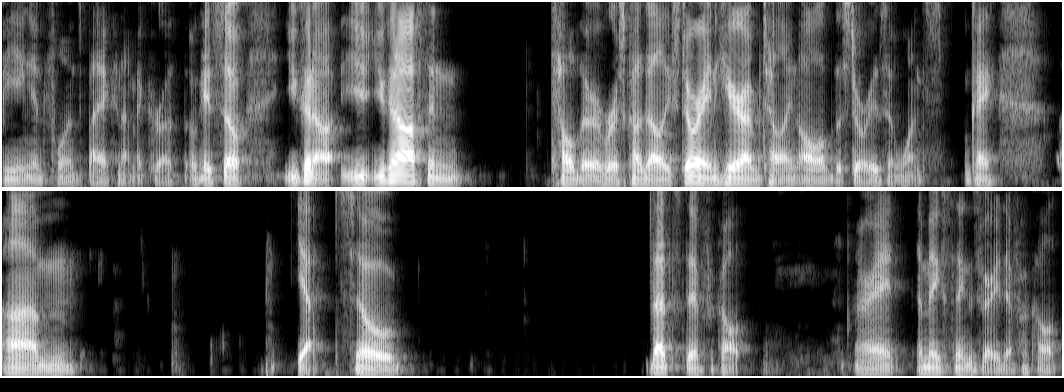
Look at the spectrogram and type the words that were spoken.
being influenced by economic growth. Okay, so you can uh, you, you can often tell the reverse causality story, and here I'm telling all of the stories at once. Okay, um, yeah, so that's difficult. All right, it makes things very difficult.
